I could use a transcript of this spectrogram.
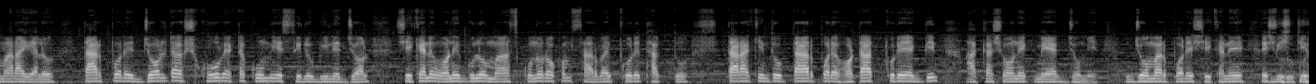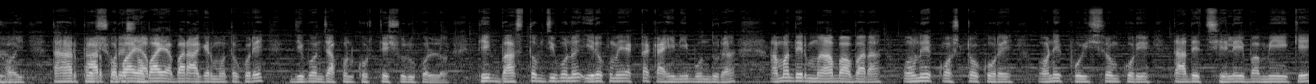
মারা গেল। তারপরে জলটা খুব একটা কমে এসেছিল বিলের জল। সেখানে অনেকগুলো মাছ কোনো রকম সারভাইভ করে থাকতো। তারা কিন্তু তারপরে হঠাৎ করে একদিন আকাশে অনেক মেঘ জমে। জমার পরে সেখানে বৃষ্টি হয়। তারপর সবাই সবাই আবার আগের মতো করে জীবন যাপন করতে শুরু করল। ঠিক বাস্তব জীবনে এরকমই একটা কাহিনী বন্ধুরা। আমাদের মা বাবারা অনেক কষ্ট করে অনেক পরিশ্রম করে তাদের ছেলে বা মেয়েকে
